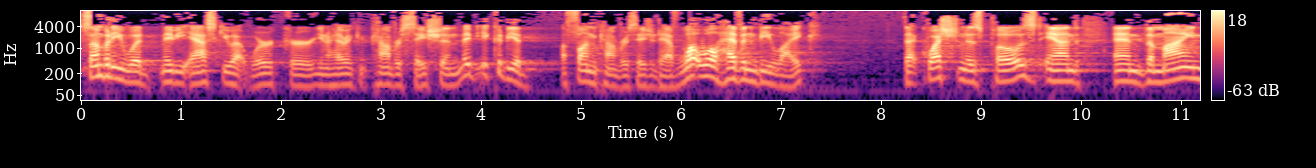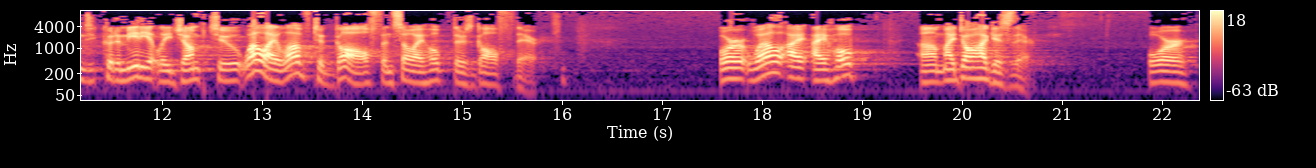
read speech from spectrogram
somebody would maybe ask you at work or you know having a conversation, maybe it could be a, a fun conversation to have. What will heaven be like? That question is posed, and and the mind could immediately jump to, well, I love to golf, and so I hope there's golf there. Or, well, I, I hope um, my dog is there. Or,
